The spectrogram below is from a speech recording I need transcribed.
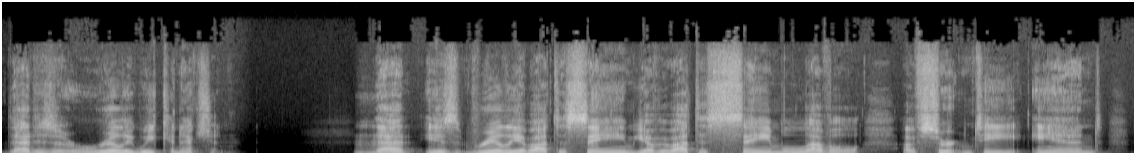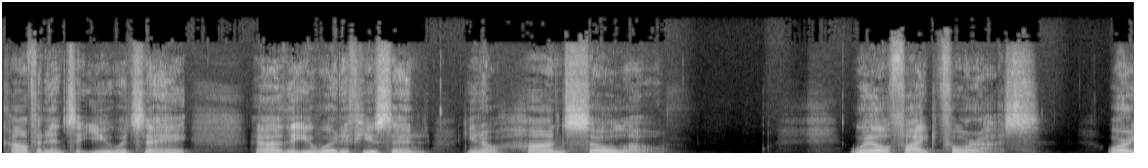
that is a really weak connection. That is really about the same. You have about the same level of certainty and confidence that you would say uh, that you would if you said, you know, Han Solo will fight for us, or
